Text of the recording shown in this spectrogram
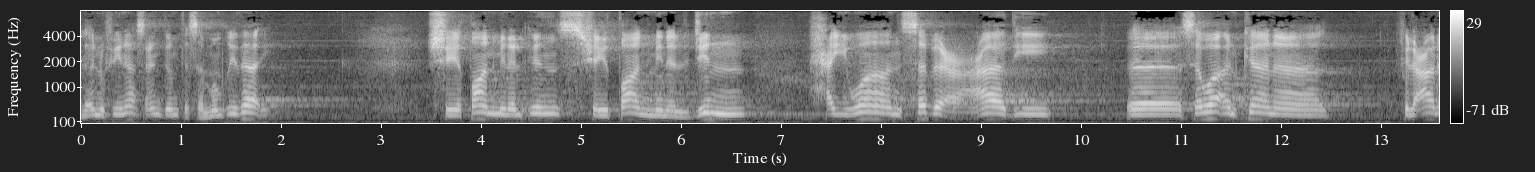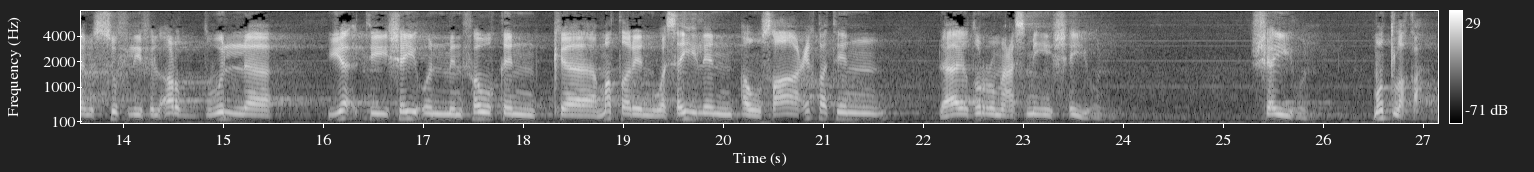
لأنه في ناس عندهم تسمم غذائي. شيطان من الإنس شيطان من الجن حيوان سبع عادي آه، سواء كان في العالم السفلي في الأرض ولا يأتي شيء من فوق كمطر وسيل أو صاعقة لا يضر مع اسمه شيء. شيء مطلقة.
